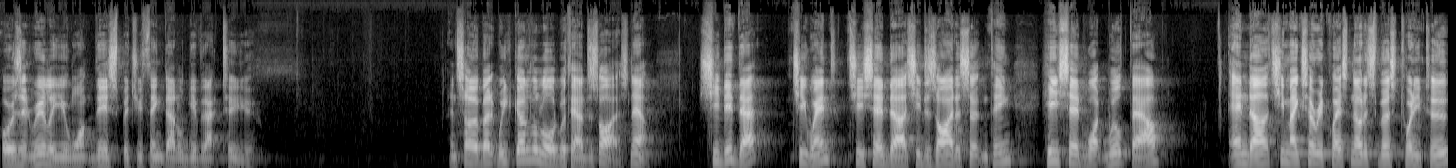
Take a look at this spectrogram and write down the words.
Or is it really you want this, but you think that'll give that to you? And so, but we go to the Lord with our desires. Now, she did that. She went. She said uh, she desired a certain thing. He said, What wilt thou? And uh, she makes her request. Notice verse 22.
